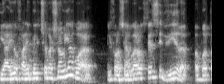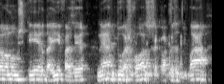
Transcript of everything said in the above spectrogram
E aí eu falei para ele, Sebastião, e agora? Ele falou assim, agora você se vira para botar uma mão esquerda aí, fazer né, duas vozes, aquela coisa do bar.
